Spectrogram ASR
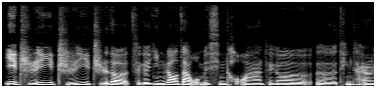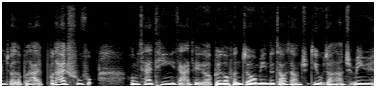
一直一直一直的这个萦绕在我们心头啊，这个呃，听起来让人觉得不太不太舒服。我们一起来听一下这个贝多芬最有名的交响曲第五交响曲《命运》。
